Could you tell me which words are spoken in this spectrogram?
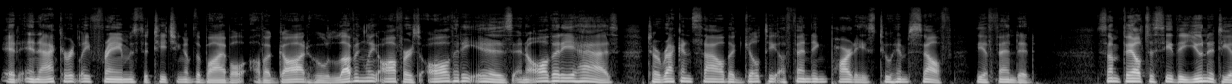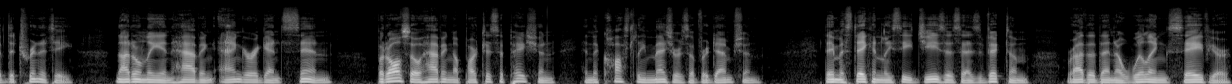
it inaccurately frames the teaching of the Bible of a God who lovingly offers all that he is and all that he has to reconcile the guilty offending parties to himself, the offended. Some fail to see the unity of the Trinity, not only in having anger against sin, but also having a participation in the costly measures of redemption. They mistakenly see Jesus as victim rather than a willing Savior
